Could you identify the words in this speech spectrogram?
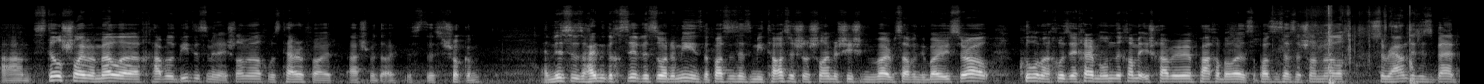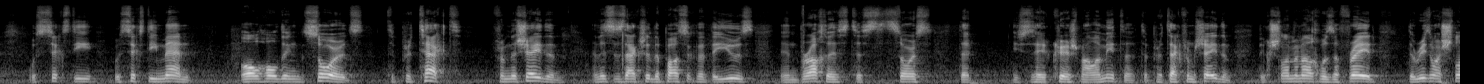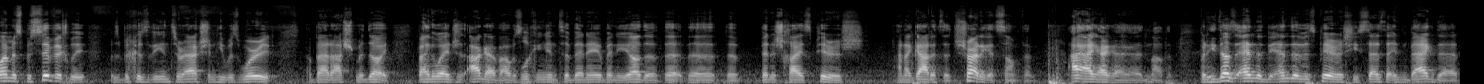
um, still Shlomo Melech, Shlomo Melech was terrified, Ashmedai, this, this shook him. And this is Hainu Dechsiv, this is what it means. The Pasuk says, Mitasa Shal Shlomo Shishim Gvar B'Savim Gvar Yisrael, Kulam Achuz Echer, Melim Nechama Ish Chaver Pacha Balez. The Pasuk says that Shlomo Melech surrounded his bed with 60, with 60 men, all holding swords to protect from the Shadim. And this is actually the Pasuk that they use in Brachas to source that you should say Kriyash Malamita to protect from Shadim. Because Shlomo Melech was afraid. The reason why Shlomo specifically was because of the interaction. He was worried about Ashmedoi. By the way, just Agav, I was looking into Benei Ben Yada, the the the Ben Ish Chay's Pirish, and I got it to try to get something. I, I, I got nothing. But he does end at the end of his Pirish. He says that in Baghdad,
